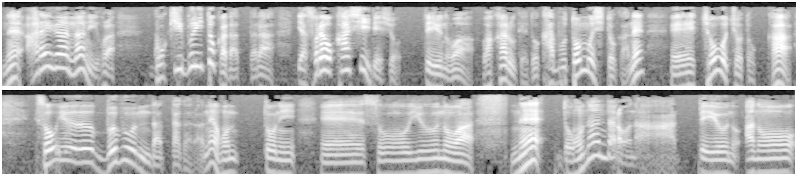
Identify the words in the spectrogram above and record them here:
い。ね、あれが何？ほら、ゴキブリとかだったら、いや、それおかしいでしょ。っていうのはわかるけど、カブトムシとかね、えー、蝶々とか、そういう部分だったからね、本当に、えー、そういうのは、ね、どうなんだろうなっていうの、あの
